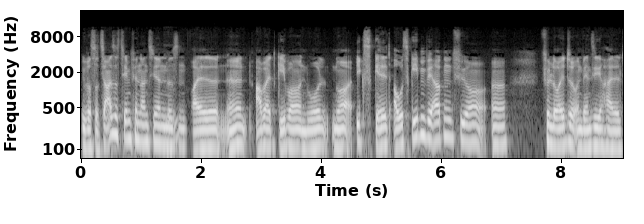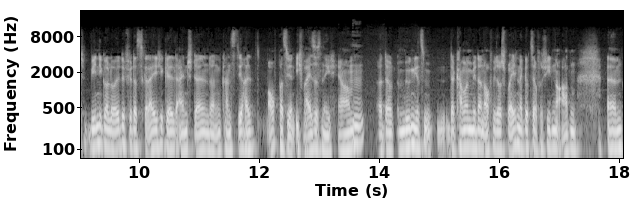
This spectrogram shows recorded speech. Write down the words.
über das Sozialsystem finanzieren mhm. müssen, weil äh, Arbeitgeber nur nur X Geld ausgeben werden für äh, für Leute und wenn sie halt weniger Leute für das gleiche Geld einstellen, dann kann es dir halt auch passieren. Ich weiß es nicht. Ja, mhm. da mögen jetzt, da kann man mir dann auch widersprechen. Da gibt es ja verschiedene Arten, ähm,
